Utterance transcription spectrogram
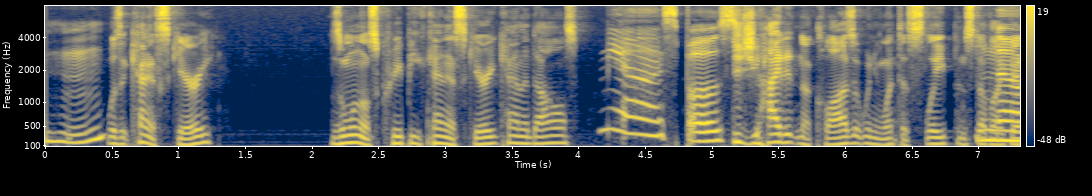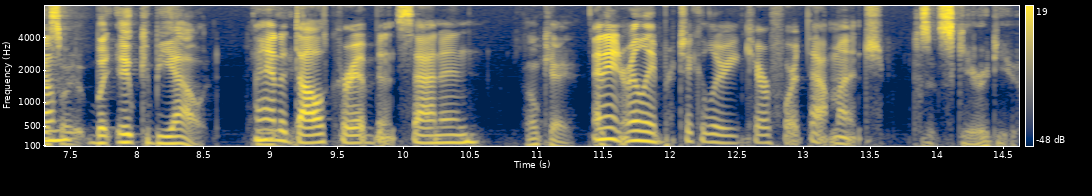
Mm-hmm. Was it kind of scary? Was it one of those creepy, kind of scary kind of dolls? Yeah, I suppose. Did you hide it in a closet when you went to sleep and stuff No. like that? So, but it could be out. I had a doll crib and it sat in. Okay. I didn't really particularly care for it that much. Because it scared you.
